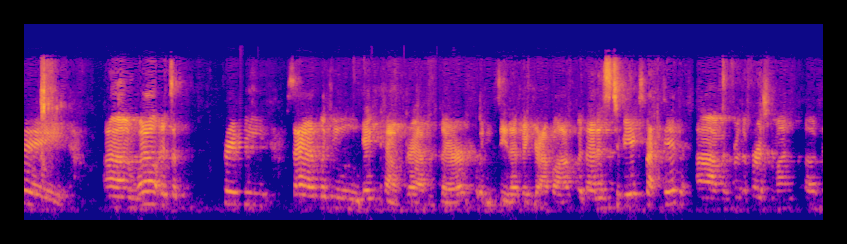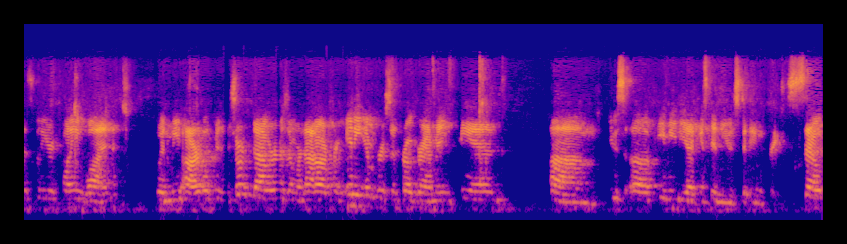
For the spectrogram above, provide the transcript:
Okay, um, well, it's a pretty sad looking gate count graph there. Wouldn't see that big drop off, but that is to be expected um, for the first month of fiscal year 21 when we are open short hours and we're not offering any in-person programming and um, use of e-media continues to increase. So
